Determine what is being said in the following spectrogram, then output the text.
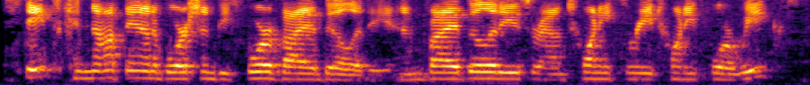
states cannot ban abortion before viability, and viability is around 23, 24 weeks.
